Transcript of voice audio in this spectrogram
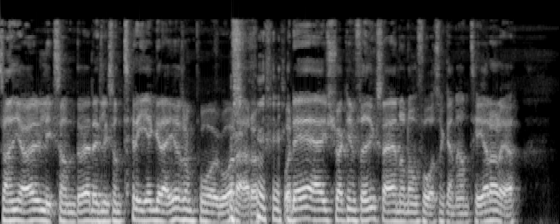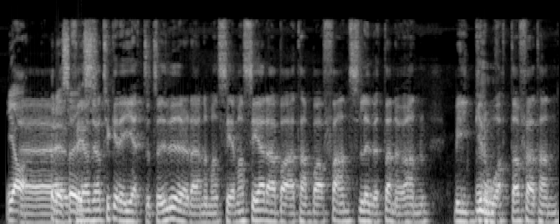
så han gör liksom, då är det liksom tre grejer som pågår där. Och, och det är Joaquin Phoenix är en av de få som kan hantera det. Ja, eh, precis. För jag, jag, tycker det är jättetydligt det där när man ser, man ser där bara att han bara fan sluta nu. Han vill mm. gråta mm. för att han,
